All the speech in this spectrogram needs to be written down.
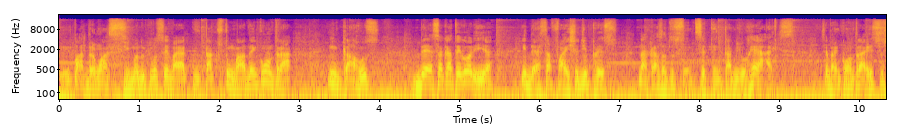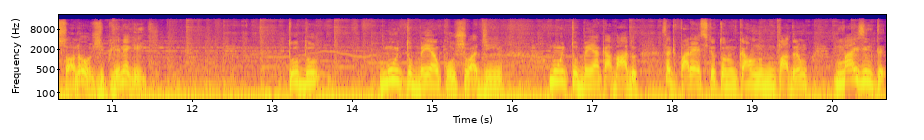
um padrão acima do que você vai estar tá acostumado a encontrar em carros dessa categoria e dessa faixa de preço na casa dos 170 mil reais. Você vai encontrar isso só no Jeep Renegade. tudo muito bem acolchoadinho, muito bem acabado. Sabe que parece que eu estou num carro num padrão mais, inter,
